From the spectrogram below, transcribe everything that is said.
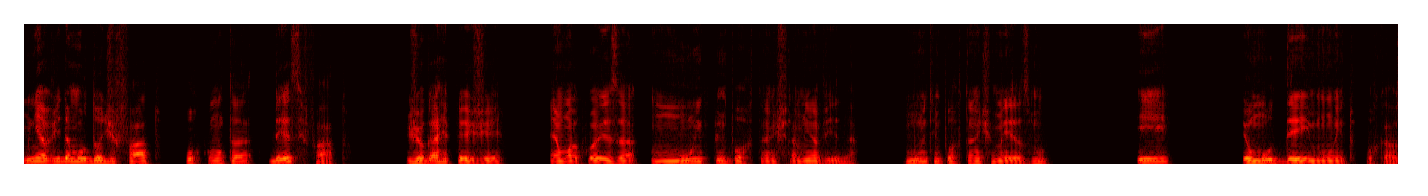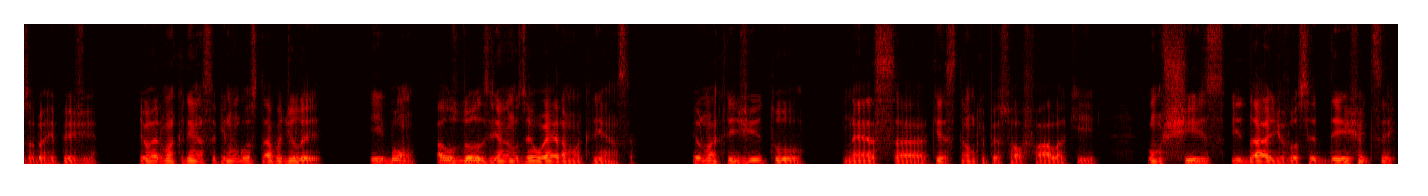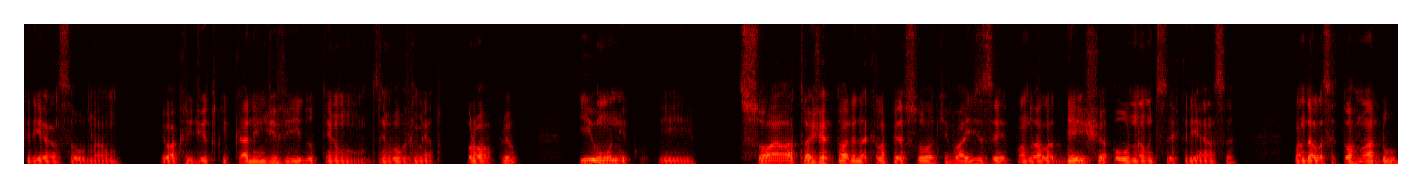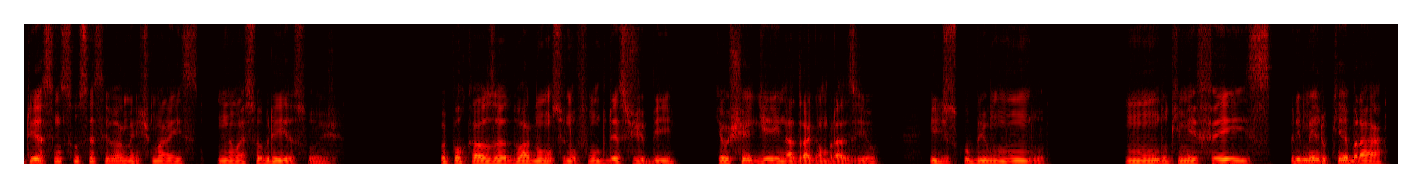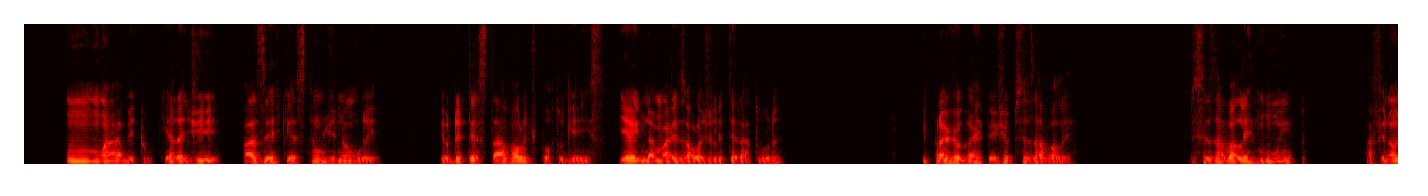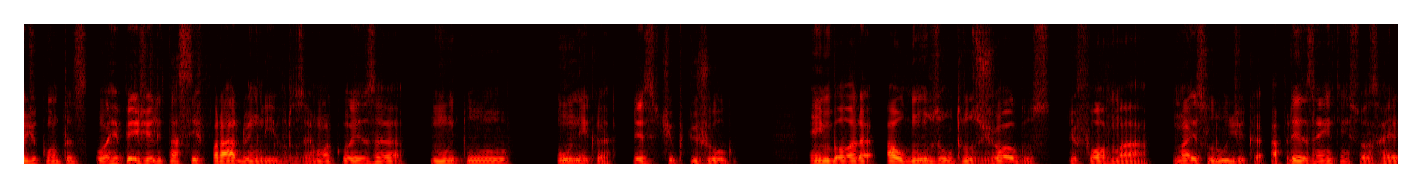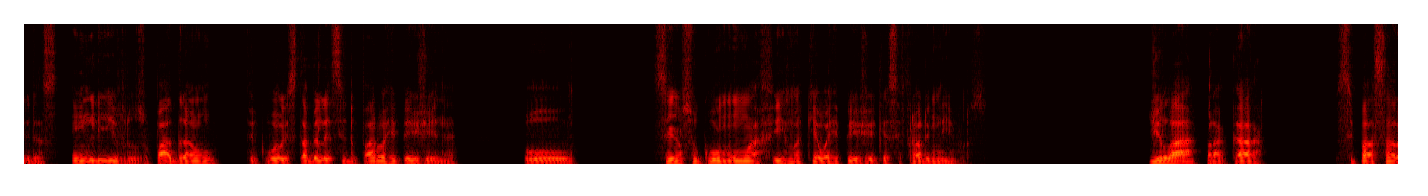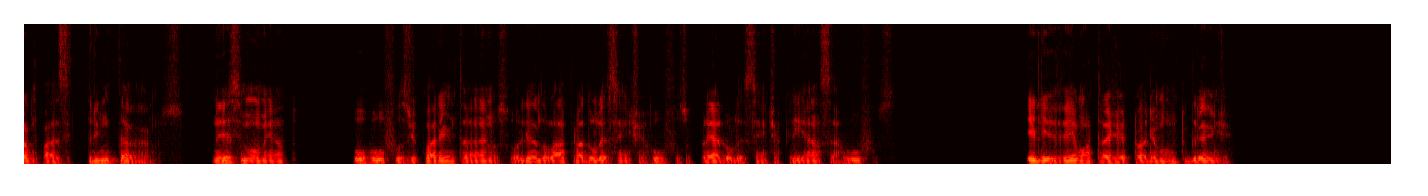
minha vida mudou de fato por conta desse fato. Jogar RPG é uma coisa muito importante na minha vida, muito importante mesmo. E eu mudei muito por causa do RPG. Eu era uma criança que não gostava de ler. E, bom, aos 12 anos eu era uma criança. Eu não acredito nessa questão que o pessoal fala que com X idade você deixa de ser criança ou não. Eu acredito que cada indivíduo tem um desenvolvimento próprio e único, e só a trajetória daquela pessoa que vai dizer quando ela deixa ou não de ser criança, quando ela se torna um adulto e assim sucessivamente, mas não é sobre isso hoje. Foi por causa do anúncio no fundo desse gibi que eu cheguei na Dragão Brasil e descobri um mundo. Um mundo que me fez primeiro quebrar um hábito que era de fazer questão de não ler. Eu detestava aula de português e ainda mais aula de literatura. E para jogar RPG eu precisava ler. Precisava ler muito. Afinal de contas, o RPG está cifrado em livros. É uma coisa muito única desse tipo de jogo. Embora alguns outros jogos, de forma mais lúdica, apresentem suas regras em livros, o padrão ficou estabelecido para o RPG, né? O senso comum afirma que é o RPG que é cifrado em livros. De lá para cá, se passaram quase 30 anos. Nesse momento, o Rufus, de 40 anos, olhando lá para o adolescente Rufus, o pré-adolescente, a criança Rufus, ele vê uma trajetória muito grande.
